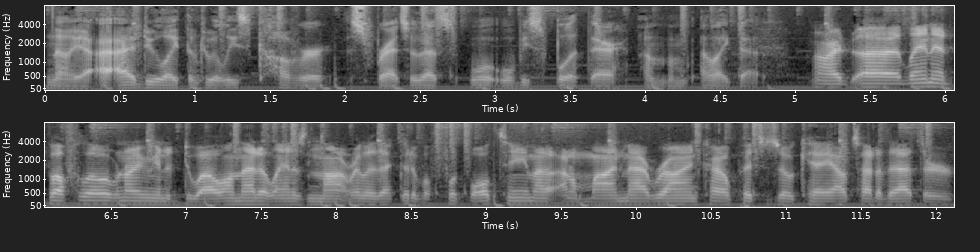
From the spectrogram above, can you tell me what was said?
no, yeah, I, I do like them to at least cover the spread. So that's we'll, we'll be split there. I'm, I'm, I like that. All right, uh, Atlanta at Buffalo. We're not even going to dwell on that. Atlanta's not really that good of a football team. I, I don't mind Matt Ryan. Kyle Pitts is okay. Outside of that, they're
